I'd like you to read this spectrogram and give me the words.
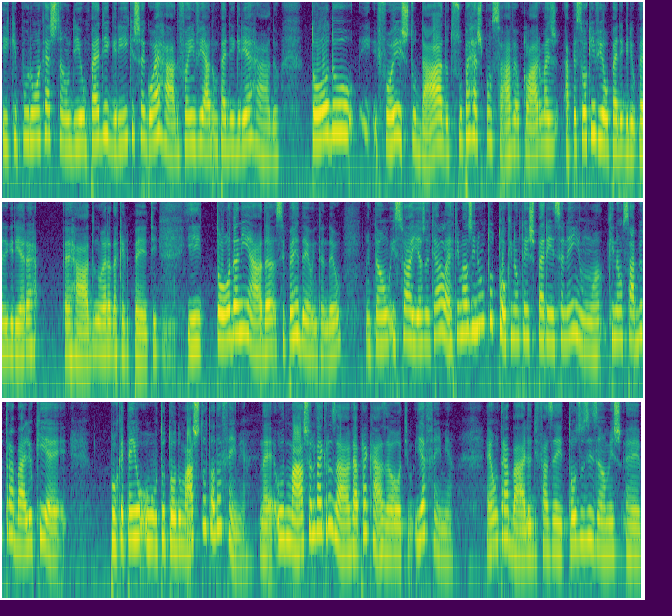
e que por uma questão de um pedigree que chegou errado, foi enviado um pedigree errado, todo foi estudado, super responsável, claro, mas a pessoa que enviou o pedigree, o pedigree era errado, não era daquele pet. E toda a ninhada se perdeu, entendeu? Então, isso aí a gente alerta. Imagine um tutor que não tem experiência nenhuma, que não sabe o trabalho que é. Porque tem o, o tutor do macho e o tutor da fêmea, né? O macho, ele vai cruzar, vai para casa, ótimo. E a fêmea? É um trabalho de fazer todos os exames é,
